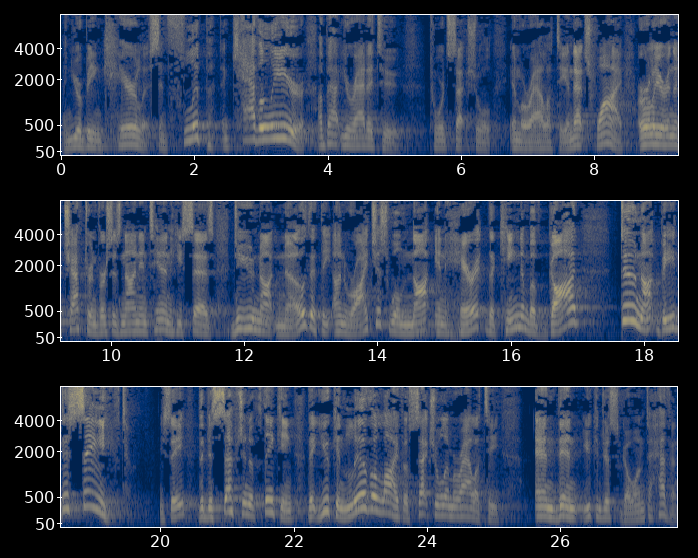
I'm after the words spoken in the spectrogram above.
And you're being careless and flippant and cavalier about your attitude towards sexual immorality. And that's why earlier in the chapter in verses 9 and 10, he says, Do you not know that the unrighteous will not inherit the kingdom of God? Do not be deceived. You see, the deception of thinking that you can live a life of sexual immorality and then you can just go on to heaven.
